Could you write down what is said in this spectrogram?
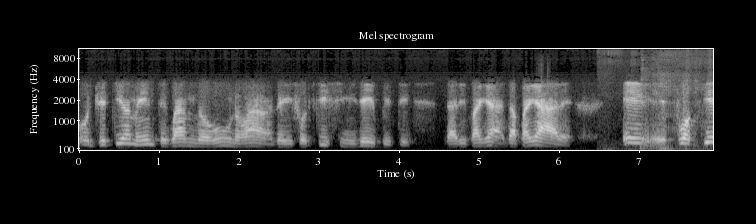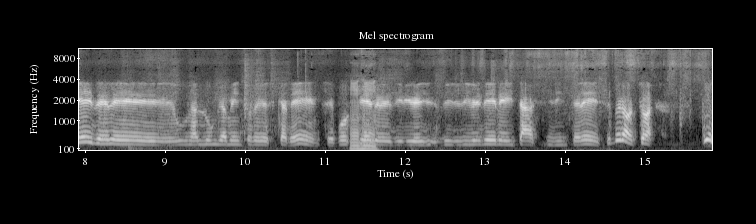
oggettivamente quando uno ha dei fortissimi debiti da, ripaga- da pagare e può chiedere un allungamento delle scadenze, può uh-huh. chiedere di, rive- di, rivedere i tassi di interesse, però insomma, può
